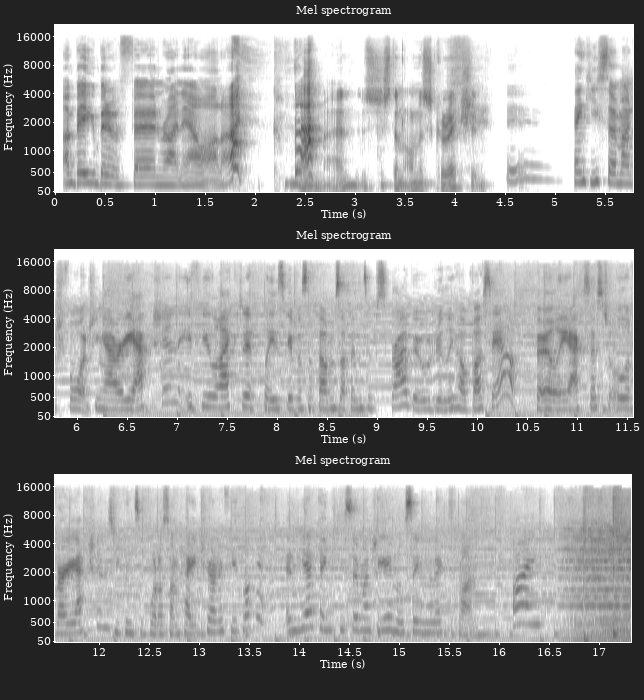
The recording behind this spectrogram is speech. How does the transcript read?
I'm being a bit of a fern right now, aren't I? Come on, man. It's just an honest correction. Thank you so much for watching our reaction. If you liked it, please give us a thumbs up and subscribe. It would really help us out. For early access to all of our reactions, you can support us on Patreon if you'd like. And yeah, thank you so much again. We'll see you in the next one. Bye.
